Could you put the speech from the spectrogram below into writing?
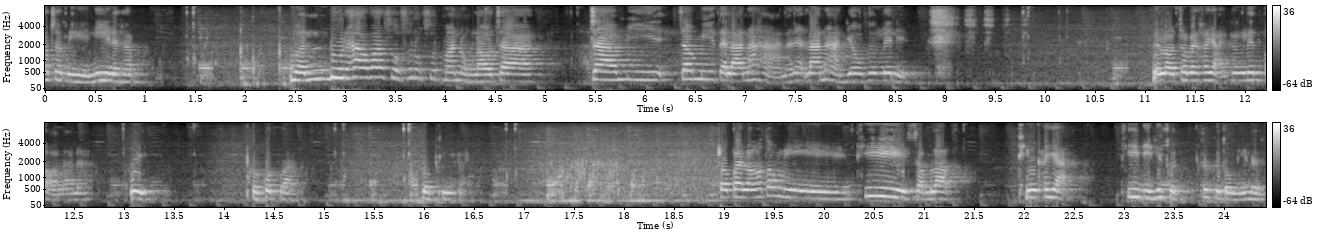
ก็จะมีนี่นะครับ เหมือนดูท่าว่าสวนสนุกสุดมันของเราจะจะมีจะมีแต่ร้านอาหารนะเนี่ยร้านอาหารเดียวเครื่องเล่นอีกเดี๋ยวเราจะไปขยายเครื่องเล่นต่อแล้วนะอุ้ยเผื่อกดวางลบทิ้งไป ต่อไปเราก็ต้องมีที่สำหรับทิ้งขยะที่ดีที่สุดก็คือตรงนี้เลย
